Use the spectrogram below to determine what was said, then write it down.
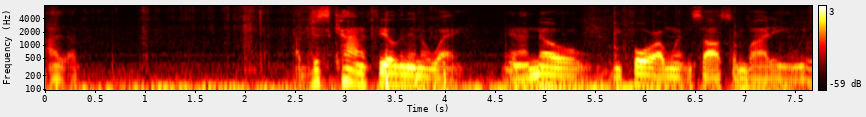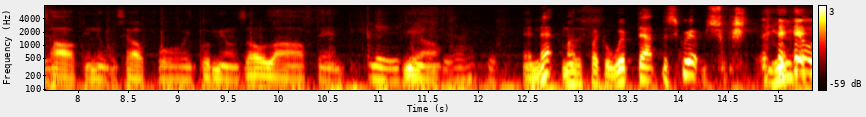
I, I I'm just kind of feeling in a way. And I know before I went and saw somebody and we Mhm. talked and it was helpful. He put me on Zoloft and You know. And that motherfucker whipped out the script. Here you go,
